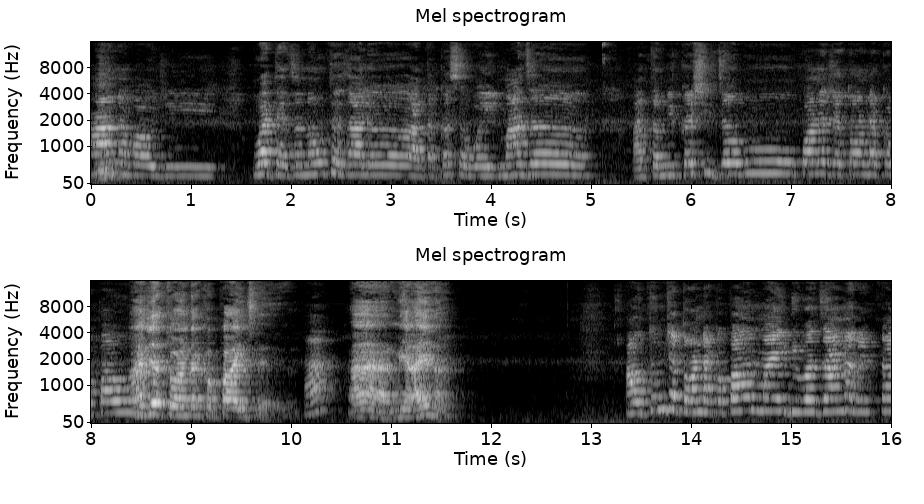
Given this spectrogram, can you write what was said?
हा ना भाऊजी. वात्याचं नव्हतं झालं. आता कसं होईल माझं? आता मी कशी जगू? कोणाच्या तोंडा पाहू? माझ्या तोंडा पाहायचं. हा? हा मी आहे ना. अहो तुमच्या तोंडा पाहून माही दिवस जाणार आहे का?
